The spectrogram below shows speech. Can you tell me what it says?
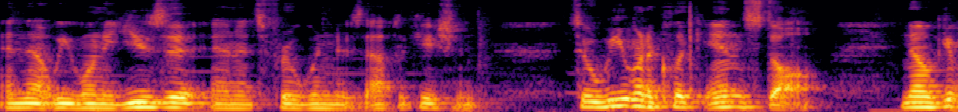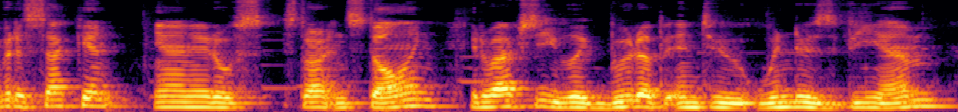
and that we want to use it and it's for Windows application. So we want to click install. Now give it a second and it'll start installing. It'll actually like boot up into Windows VM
